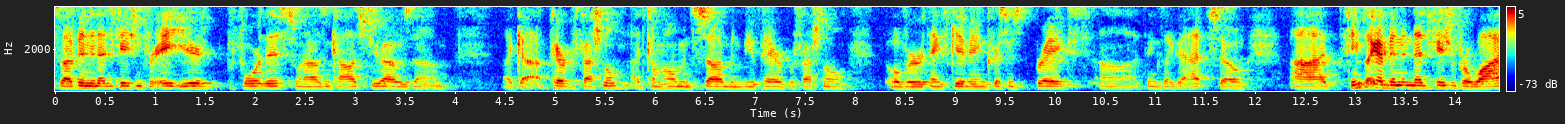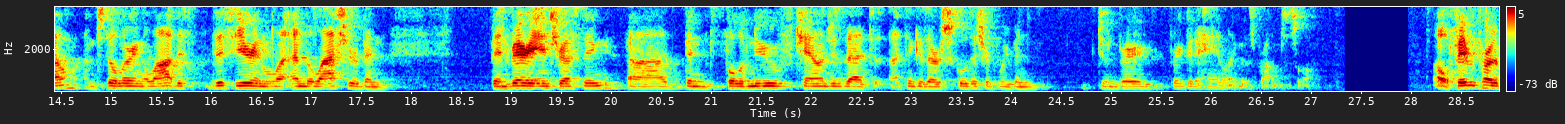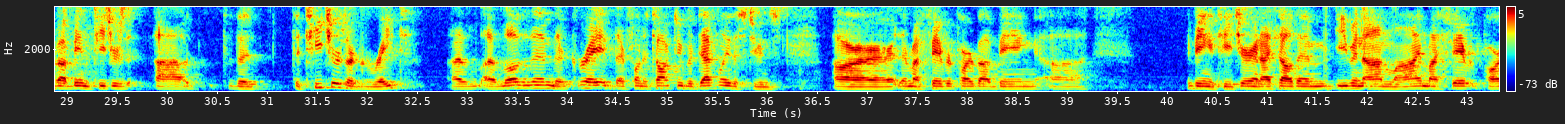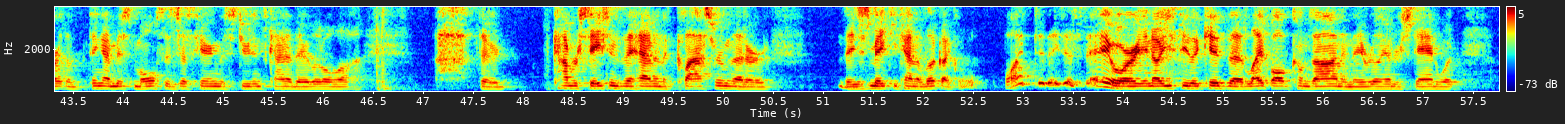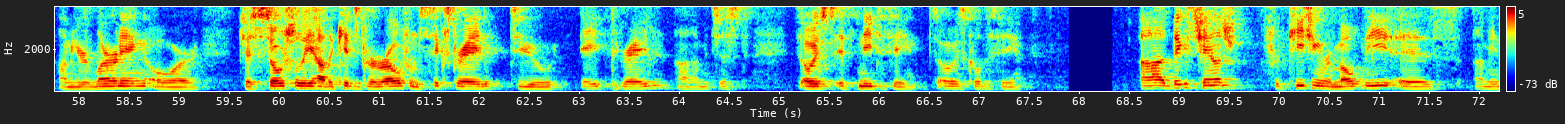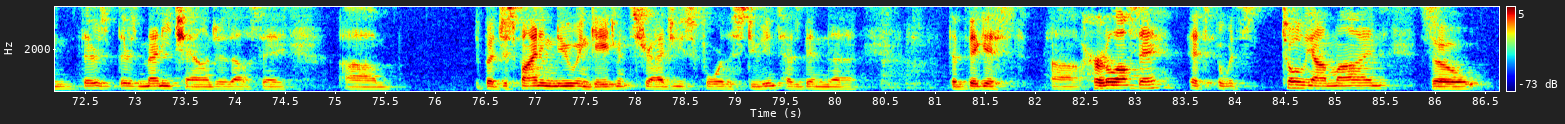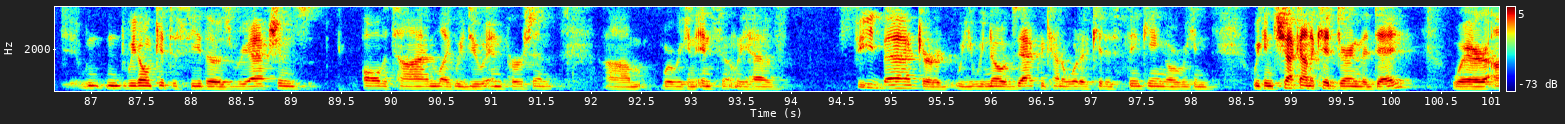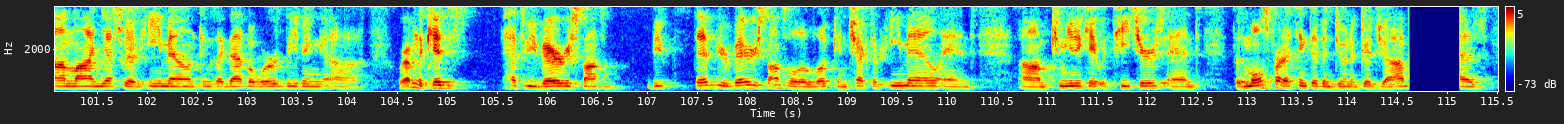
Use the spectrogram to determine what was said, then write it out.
So I've been in education for eight years. Before this, when I was in college too, I was um, like a paraprofessional. I'd come home and sub and be a paraprofessional over Thanksgiving, Christmas breaks, uh, things like that. So uh, it seems like I've been in education for a while. I'm still learning a lot. This this year and, and the last year have been been very interesting. Uh, been full of new challenges that I think as our school district we've been doing very very good at handling those problems as well. Oh, favorite part about being teachers, uh, the the teachers are great. I, I love them. They're great. They're fun to talk to, but definitely the students are. They're my favorite part about being uh, being a teacher. And I tell them even online, my favorite part, the thing I miss most is just hearing the students kind of their little uh, their conversations they have in the classroom that are they just make you kind of look like what did they just say or you know you see the kid the light bulb comes on and they really understand what um, you're learning or just socially how the kids grow from sixth grade to eighth grade. Um, it's just, it's always, it's neat to see. It's always cool to see. Uh, the biggest challenge for teaching remotely is, I mean, there's, there's many challenges, I'll say, um, but just finding new engagement strategies for the students has been the, the biggest uh, hurdle, I'll say. It's, it's totally online. So we don't get to see those reactions all the time like we do in person, um, where we can instantly have feedback or we, we know exactly kind of what a kid is thinking or we can we can check on a kid during the day where online yes we have email and things like that but we're leaving uh, we're having the kids have to be very responsible they have to be very responsible to look and check their email and um, communicate with teachers. And for the most part i think they've been doing a good job as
